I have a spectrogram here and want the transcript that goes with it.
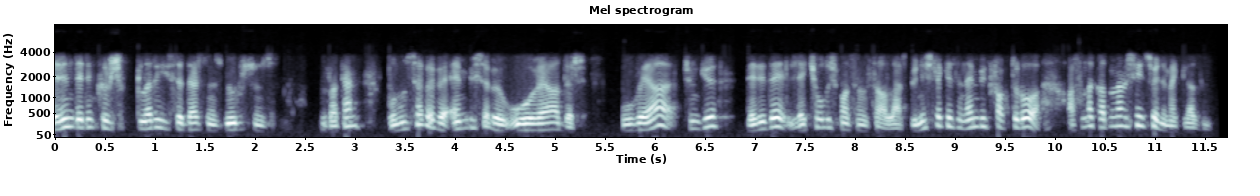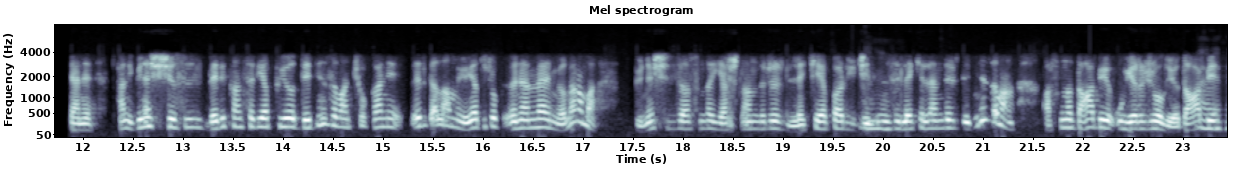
Derin derin kırışıklıkları hissedersiniz, görürsünüz. Zaten bunun sebebi en büyük sebebi UVA'dır. UVA çünkü deride leke oluşmasını sağlar. Güneş lekesinin en büyük faktörü o. Aslında kadınlara şey söylemek lazım. Yani hani güneş ışığı deri kanseri yapıyor dediğin zaman çok hani ırgalamıyor ya da çok önem vermiyorlar ama güneş sizi aslında yaşlandırır, leke yapar, cildinizi lekelendirir dediğiniz zaman aslında daha bir uyarıcı oluyor. Daha bir Evet.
